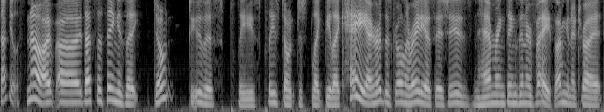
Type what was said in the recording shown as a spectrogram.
Fabulous. no, I uh that's the thing is that don't do this, please. Please don't just like be like, "Hey, I heard this girl on the radio say she's hammering things in her face. I'm going to try it."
